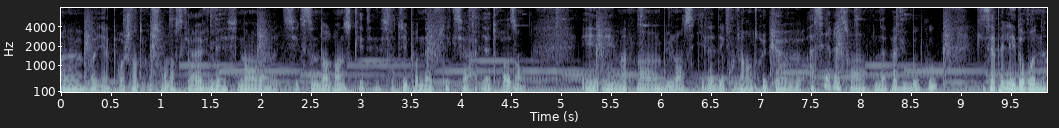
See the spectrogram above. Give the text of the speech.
Euh, il y a le prochain Transformers qui arrive, mais sinon, Six Underground, qui était sorti pour Netflix il y a, 3 ans, et, maintenant Ambulance, il a découvert un truc assez récent qu'on n'a pas vu beaucoup, qui s'appelle les drones.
